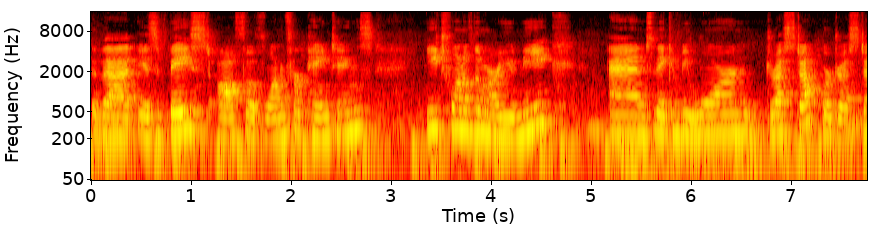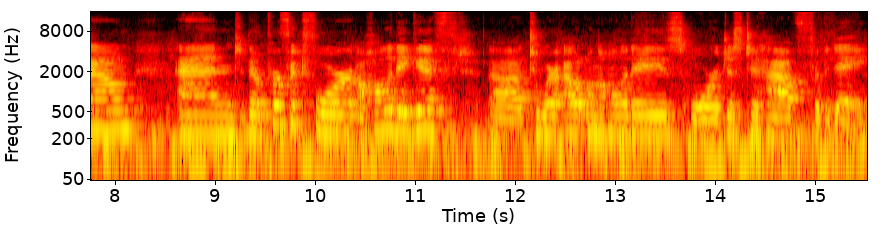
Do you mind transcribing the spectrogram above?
that is based off of one of her paintings. Each one of them are unique and they can be worn dressed up or dressed down and they're perfect for a holiday gift uh, to wear out on the holidays or just to have for the day.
